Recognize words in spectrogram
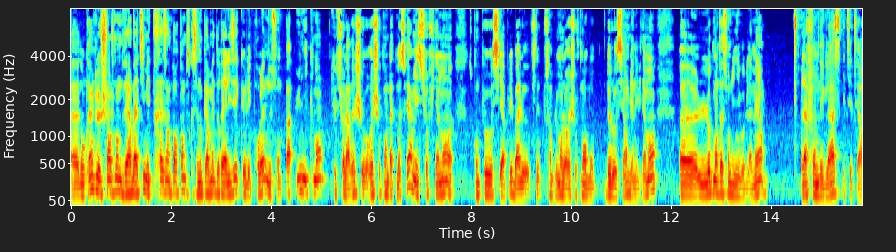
Euh, donc rien que le changement de verbatim est très important parce que ça nous permet de réaliser que les problèmes ne sont pas uniquement que sur le réchauffement de l'atmosphère, mais sur finalement euh, ce qu'on peut aussi appeler bah, tout simplement le réchauffement de l'océan, bien évidemment, euh, l'augmentation du niveau de la mer, la fonte des glaces, etc..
